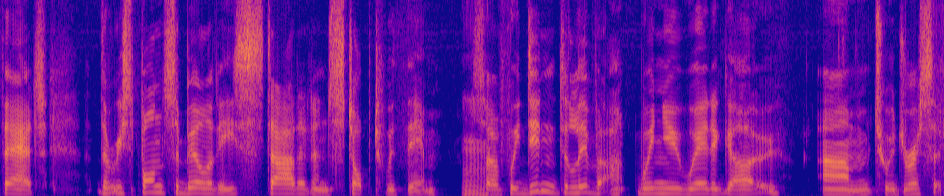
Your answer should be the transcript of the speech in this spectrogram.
that the responsibility started and stopped with them. Mm. So if we didn't deliver, we knew where to go um, to address it.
